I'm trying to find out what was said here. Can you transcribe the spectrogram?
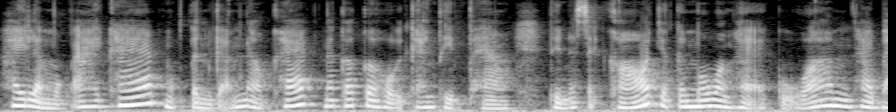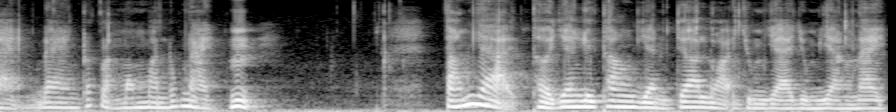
hay là một ai khác một tình cảm nào khác nó có cơ hội can thiệp vào thì nó sẽ khó cho cái mối quan hệ của hai bạn đang rất là mong manh lúc này ừ. Tóm lại, thời gian ly thân dành cho loại dùng dài dùng dằn này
